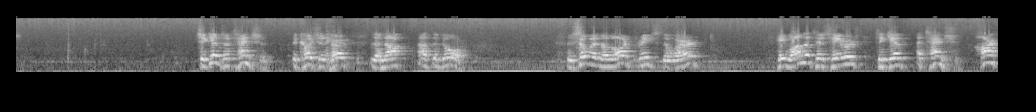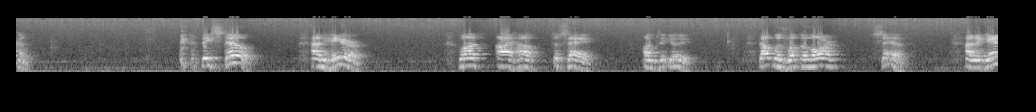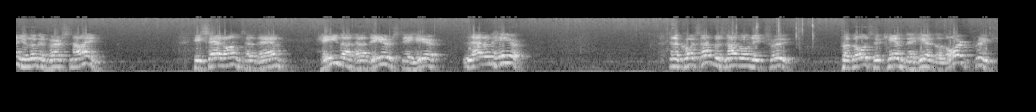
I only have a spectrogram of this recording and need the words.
She gives attention because she's heard the knock at the door. And so when the Lord preached the word, he wanted his hearers to give attention, hearken, be still, and hear what I have to say unto you. That was what the Lord said. And again, you look at verse 9. He said unto them, He that hath ears to hear, let him hear. And of course, that was not only true for those who came to hear the Lord preach,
